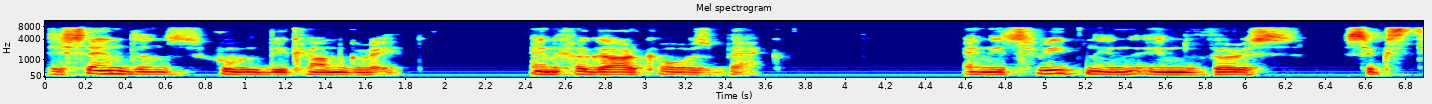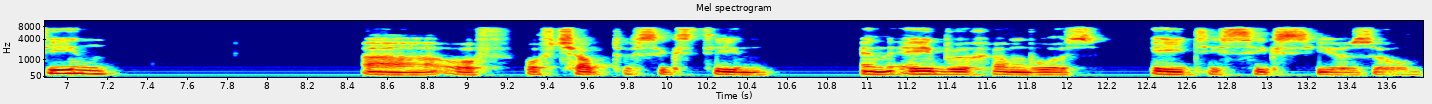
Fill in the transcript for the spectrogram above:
descendants who will become great. And Hagar goes back. And it's written in, in verse 16 uh, of, of chapter 16 and Abraham was 86 years old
